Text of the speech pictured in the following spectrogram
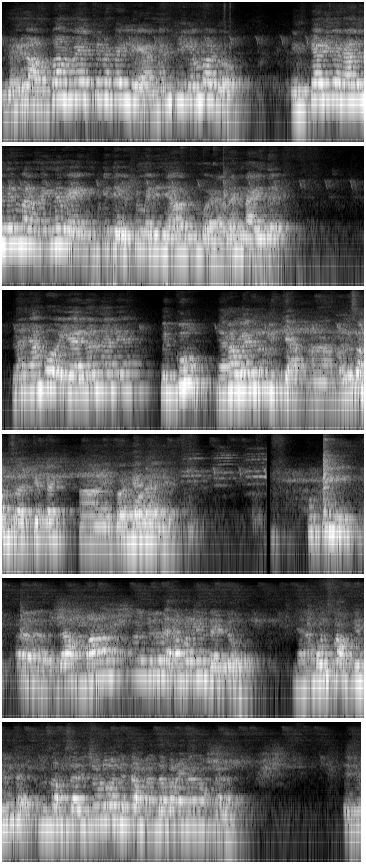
എന്നാലും അവൾക്ക് അമ്മയും അച്ഛനൊക്കെ ഇല്ലേ? അങ്ങനെ ചെയ്യാൻ പാടുമോ എനിക്കാണെങ്കിൽ ഒരാൾ എന്തെങ്കിലും പറഞ്ഞെങ്കിൽ വേ എനിക്ക് ദേഷ്യം വരും. ഞാൻ ഒന്നും പോയി. അതുണ്ടായത്. എന്നാ ഞാൻ പോയാലോ എന്നാൽ? നിൽക്കൂ ഞാൻ അവളെ വിളിക്കാം. അവൾ സംസാരിക്കട്ടെ. ആ ആയിക്കോട്ടെ എന്നാൽ. കുട്ടി ഇത് അമ്മ ഇങ്ങനെ വരാൻ പറയുന്നുണ്ട് കേട്ടോ. ഞാൻ അമ്മോട് പറഞ്ഞിട്ടുണ്ട്. ഒന്ന് സംസാരിച്ചോളൂ വന്നിട്ട് അമ്മ എന്താ പറയണെന്ന് നോക്കാലോ. വരൂ.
